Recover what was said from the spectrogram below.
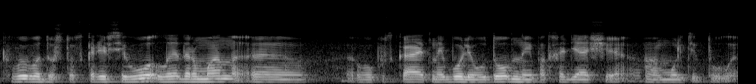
к выводу, что, скорее всего, Ледерман э, выпускает наиболее удобные и подходящие э, мультитулы.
